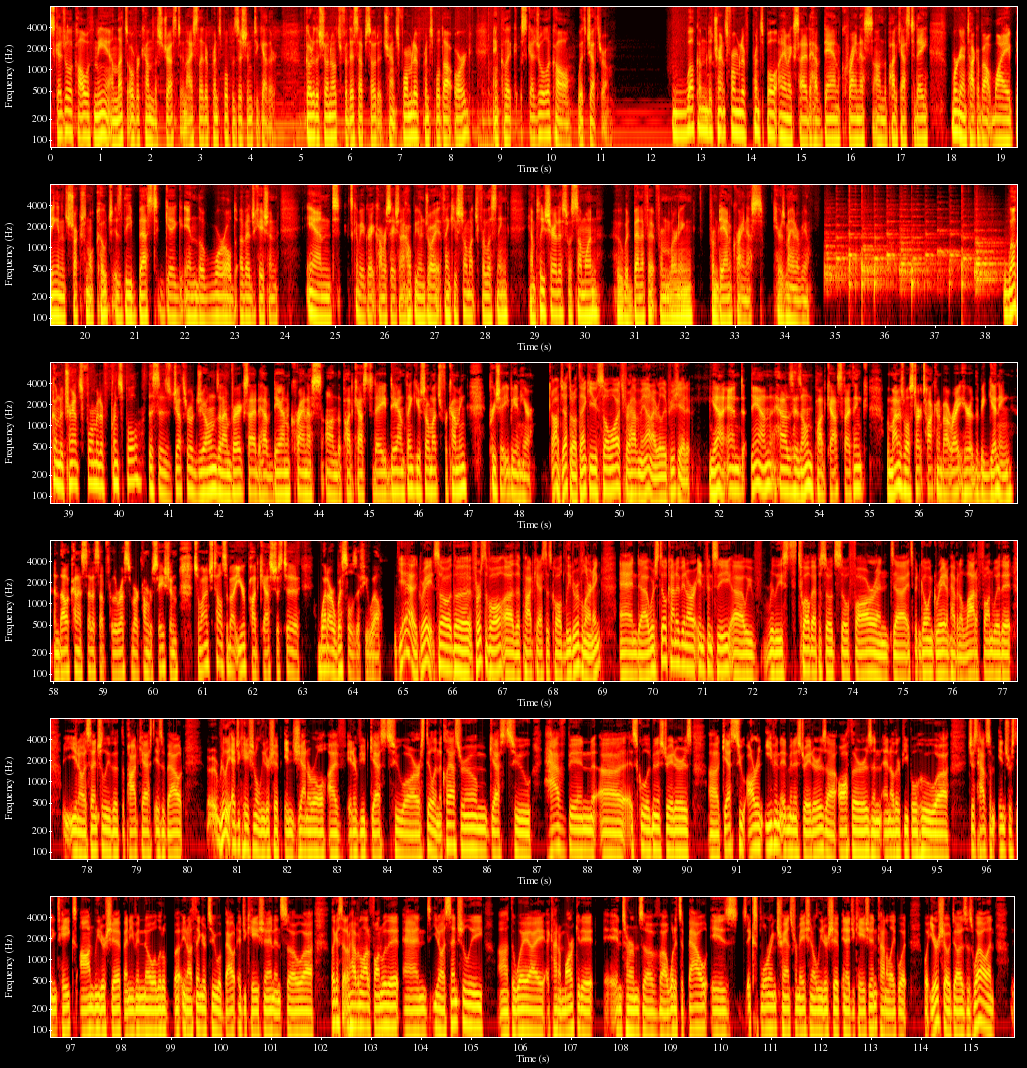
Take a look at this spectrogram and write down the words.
schedule a call with me and let's overcome the stressed and isolated principal position together. Go to the show notes for this episode at transformativeprincipal.org and click Schedule a Call with Jethro. Welcome to Transformative Principal. I am excited to have Dan Kreiness on the podcast today. We're going to talk about why being an instructional coach is the best gig in the world of education. And it's going to be a great conversation. I hope you enjoy it. Thank you so much for listening. And please share this with someone who would benefit from learning from Dan Kreiness. Here's my interview. Welcome to Transformative Principal. This is Jethro Jones, and I'm very excited to have Dan Kreiness on the podcast today. Dan, thank you so much for coming. Appreciate you being here. Oh, Jethro, thank you so much for having me on. I really appreciate it. Yeah. And Dan has his own podcast that I think we might as well start talking about right here at the beginning. And that'll kind of set us up for the rest of our conversation. So why don't you tell us about your podcast just to wet our whistles, if you will? Yeah, great. So the first of all, uh, the podcast is called Leader of Learning, and uh, we're still kind of in our infancy. Uh, we've released twelve episodes so far, and uh, it's been going great. I'm having a lot of fun with it. You know, essentially, the the podcast is about really educational leadership in general. I've interviewed guests who are still in the classroom, guests who have been uh, school administrators, uh, guests who aren't even administrators, uh, authors, and, and other people who uh, just have some interesting takes on leadership and even know a little, uh, you know, a thing or two about education. And so, uh, like I said, I'm having a lot of fun with it. And, you know, essentially, the way I, I kind of market it in terms of uh, what it's about is exploring transformational leadership in education kind of like what what your show does as well and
